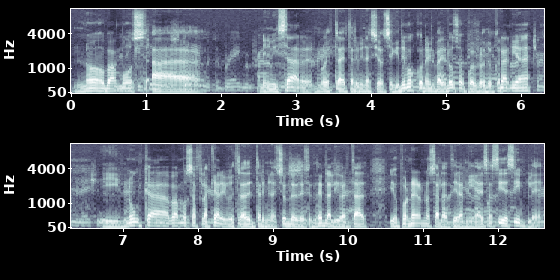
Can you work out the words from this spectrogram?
No vamos a minimizar nuestra determinación. Seguiremos con el valeroso pueblo de Ucrania y nunca vamos a flaquear en nuestra determinación de defender la libertad y oponernos a la tiranía. Es así de simple.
